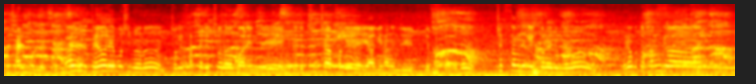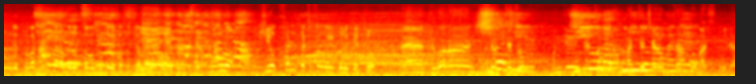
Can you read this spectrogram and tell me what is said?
뭐잘 모르겠어요. 아니 근데 대화를 해보시면은 저게 갑자기 튀어나온 말인지 그래도 침착하게 이야기를 하는지 느꼈을까요? 저는 책상 얘기 꺼내는 거는 그냥부터 황교안 대표가 책상 안 내렸다고 문제가 있었었잖아요. 예, 예, 그렇죠. 그거를 기억하니까 책상 얘기 꺼냈겠죠. 네, 그거는 저 대통령, 문재인 대통령한테 제가 부탁한 거 맞습니다.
